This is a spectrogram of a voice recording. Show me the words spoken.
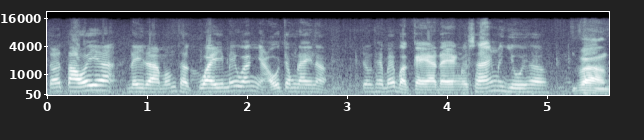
tối tối á đi làm ẩm thực quay mấy quán nhậu trong đây nè trong thêm mấy bà kè đèn rồi sáng nó vui hơn Vâng.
